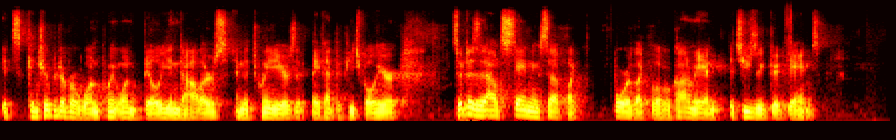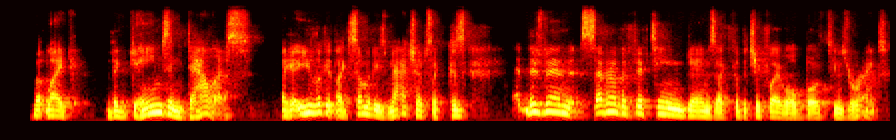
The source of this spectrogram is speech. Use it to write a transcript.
It's contributed over 1.1 billion dollars in the 20 years that they've had the Peach Bowl here. So it does outstanding stuff like for like the local economy, and it's usually good games. But like the games in Dallas, like you look at like some of these matchups, like because there's been seven of the 15 games like for the Chick-fil-A Bowl, both teams were ranked.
